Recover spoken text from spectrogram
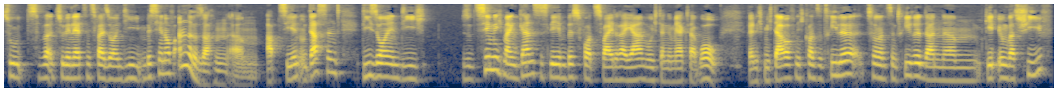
zu, zu den letzten zwei Säulen, die ein bisschen auf andere Sachen ähm, abzielen. Und das sind die Säulen, die ich so ziemlich mein ganzes Leben bis vor zwei, drei Jahren, wo ich dann gemerkt habe, wow, wenn ich mich darauf nicht konzentriere, konzentriere dann ähm, geht irgendwas schief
